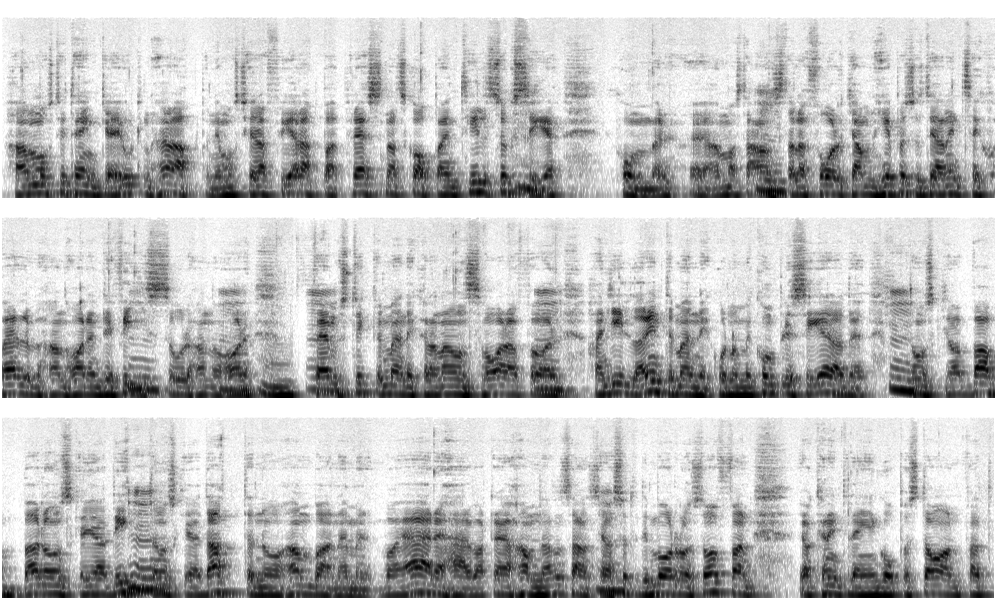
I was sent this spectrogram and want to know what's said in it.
Han måste ju tänka, jag har gjort den här appen, jag måste göra fler appar. Pressen att skapa en till succé kommer. Eh, Han måste anställa folk. Han, helt plötsligt är han inte sig själv. Han har en revisor. Han har fem stycken människor han ansvarar för. Han gillar inte människor. De är komplicerade. De ska vabba, de ska göra ditten, de ska göra datten. Och han bara, nej men vad är det här? Vart har jag hamnat någonstans? Jag har suttit i morgonsoffan. Jag kan inte längre gå på stan för att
